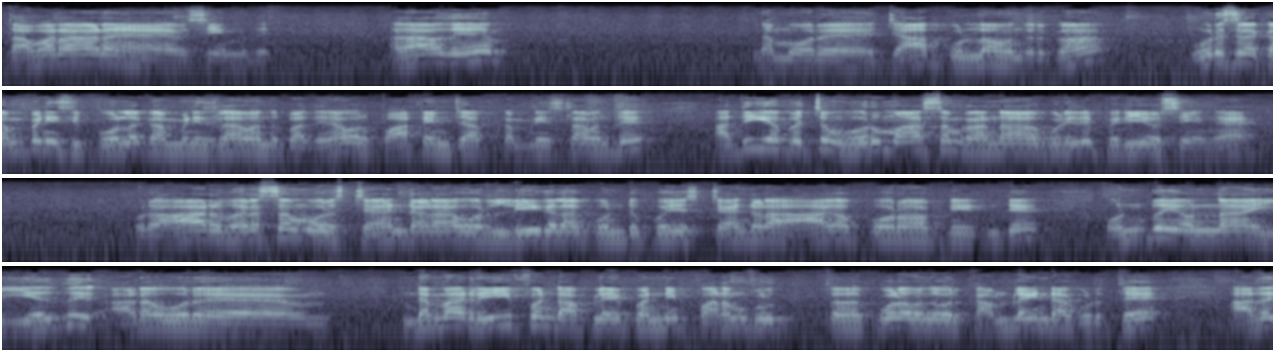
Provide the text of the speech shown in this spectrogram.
தவறான விஷயம் இது. அதாவது நம்ம ஒரு ஜாப்க்குள்ளே வந்திருக்கோம். ஒரு சில கம்பெனிஸ் இப்போ உள்ள கம்பெனிஸ்லாம் வந்து பார்த்தீங்கன்னா ஒரு பார்ட் டைம் ஜாப் கம்பெனிஸ்லாம் வந்து அதிகபட்சம் ஒரு மாதம் ரன் ஆகக்கூடியது பெரிய விஷயங்க. ஒரு ஆறு வருஷம் ஒரு ஸ்டாண்டர்டாக ஒரு லீகலாக கொண்டு போய் ஸ்டாண்டர்டாக ஆக போகிறோம் அப்படின்ட்டு ஒன் பை ஒன்றா எது? அட ஒரு இந்த மாதிரி ரீஃபண்ட் அப்ளை பண்ணி பணம் கொடுத்தத கூட வந்து ஒரு கம்ப்ளைண்ட்டாக கொடுத்து அதை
